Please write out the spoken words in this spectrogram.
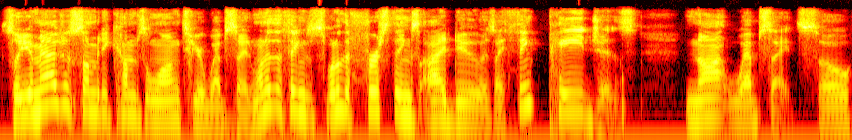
So you imagine somebody comes along to your website. One of the things, one of the first things I do is I think pages, not websites. So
